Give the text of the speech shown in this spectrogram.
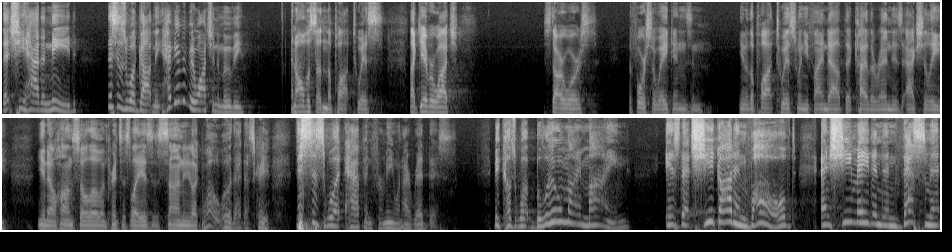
that she had a need, this is what got me. Have you ever been watching a movie and all of a sudden the plot twists? Like you ever watch Star Wars, The Force Awakens, and you know the plot twist when you find out that Kylo Ren is actually, you know, Han Solo and Princess Leia is his son, and you're like, whoa, whoa, that, that's crazy. This is what happened for me when I read this. Because what blew my mind is that she got involved and she made an investment,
